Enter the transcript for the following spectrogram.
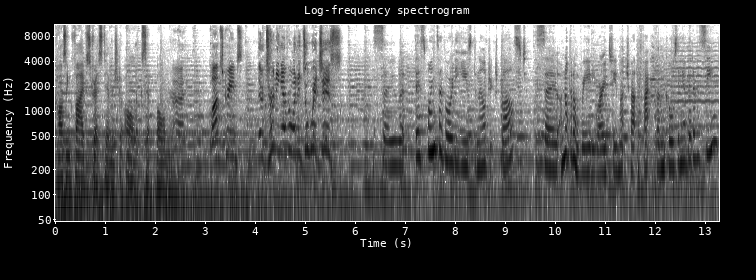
causing five stress damage to all except Balmer. Uh, Glom screams, They're turning everyone into witches! So at this point, I've already used an Eldritch Blast, so I'm not going to really worry too much about the fact that I'm causing a bit of a scene,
